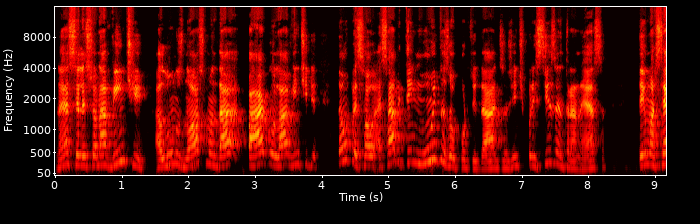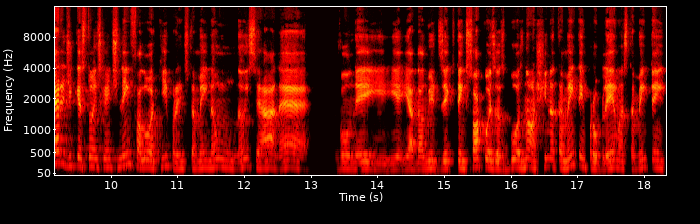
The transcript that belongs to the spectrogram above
Né? Selecionar 20 alunos nossos, mandar, pago lá 20 dias. Então, pessoal, é, sabe, tem muitas oportunidades, a gente precisa entrar nessa. Tem uma série de questões que a gente nem falou aqui, para a gente também não, não encerrar, né, Volney e, e Adalmir, dizer que tem só coisas boas. Não, a China também tem problemas, também tem,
